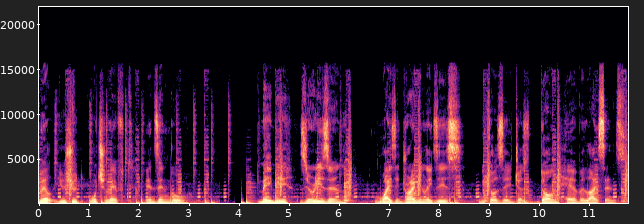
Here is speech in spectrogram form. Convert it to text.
Well, you should watch left and then go. Maybe the reason why they're driving like this because they just don't have a license.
